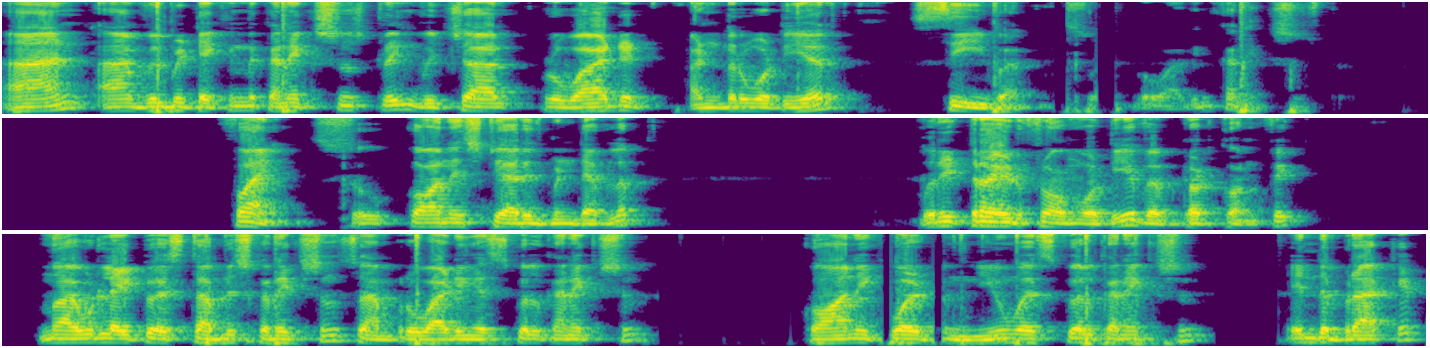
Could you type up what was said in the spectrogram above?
and I will be taking the connection string which are provided under what here C1. So providing connection string. Fine. So constr has been developed. Retrieved from what here web.config. Now I would like to establish connection. So I am providing SQL connection. Con equal to new SQL connection. In the bracket,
